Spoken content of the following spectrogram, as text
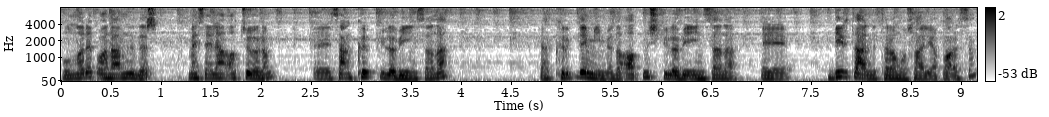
bunlar hep önemlidir. Mesela atıyorum e, sen 40 kilo bir insana ya 40 demeyeyim ya da 60 kilo bir insana e, bir tane tramosel yaparsın.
